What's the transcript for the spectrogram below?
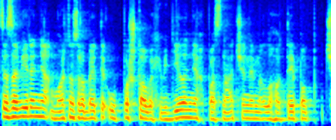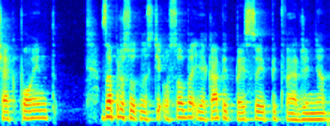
Це завірення можна зробити у поштових відділеннях, позначеними логотипом Checkpoint, за присутності особи, яка підписує підтвердження.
